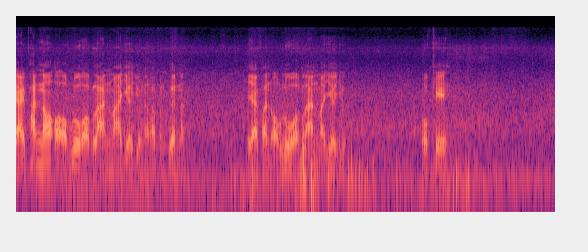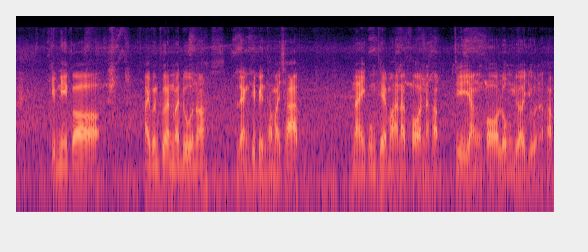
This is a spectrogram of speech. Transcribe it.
ยายพันธุ์เนาะออกลูกออกหลานมาเยอะอยู่นะครับเพื่อนๆนะขยายพันธุ์ออกลูกออกหลานมาเยอะอยู่ โอเค คลิปนี้ก็ให้เพื่อนๆมาดูเนาะแหล่งที่เป็นธรรมชาติในกรุงเทพมหานครนะครับ ที่ยังพอหลงเหลืออยู่นะครับ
